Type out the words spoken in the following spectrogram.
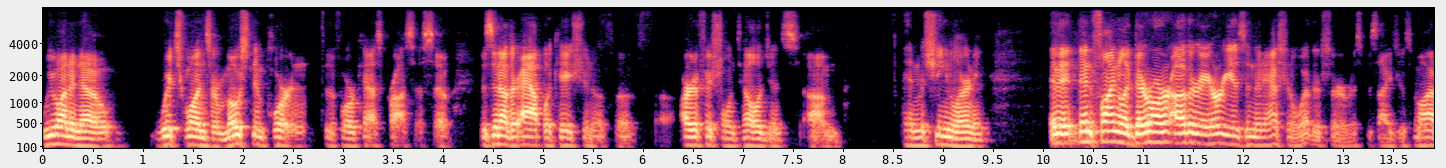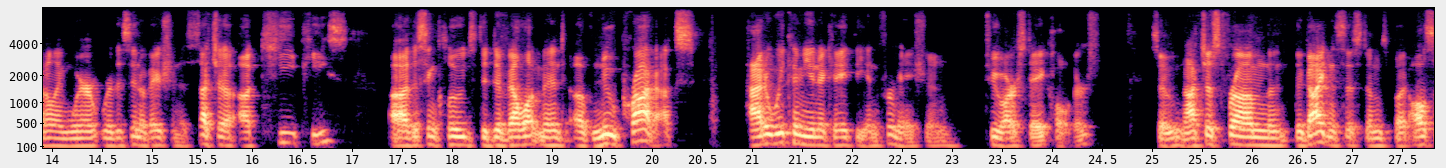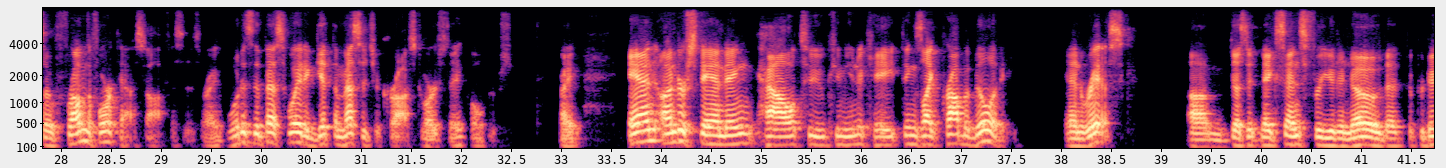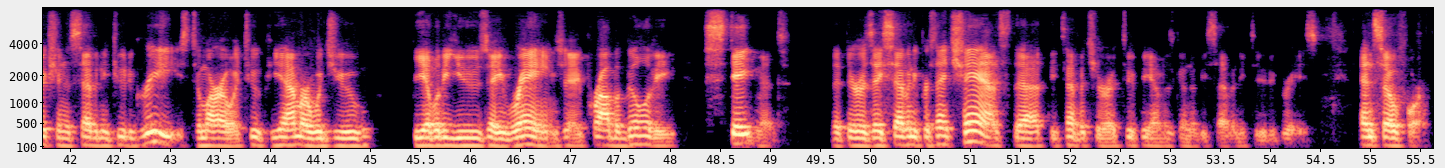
We want to know which ones are most important to the forecast process. So there's another application of, of artificial intelligence um, and machine learning. And then, then, finally, there are other areas in the National Weather Service besides just modeling where, where this innovation is such a, a key piece. Uh, this includes the development of new products. How do we communicate the information to our stakeholders? So not just from the, the, guidance systems, but also from the forecast offices, right? What is the best way to get the message across to our stakeholders, right? And understanding how to communicate things like probability and risk. Um, does it make sense for you to know that the prediction is 72 degrees tomorrow at 2 p.m. or would you be able to use a range, a probability statement that there is a 70% chance that the temperature at 2 p.m. is going to be 72 degrees and so forth.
